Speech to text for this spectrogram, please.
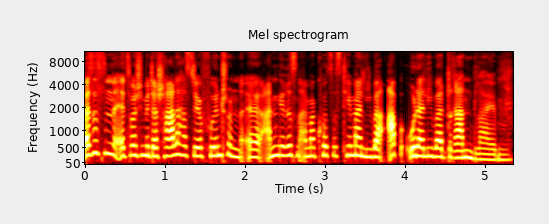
Was ist denn äh, zum Beispiel mit der Schale? Hast du ja vorhin schon äh, angerissen. Einmal kurz das Thema. Lieber ab oder lieber dranbleiben?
